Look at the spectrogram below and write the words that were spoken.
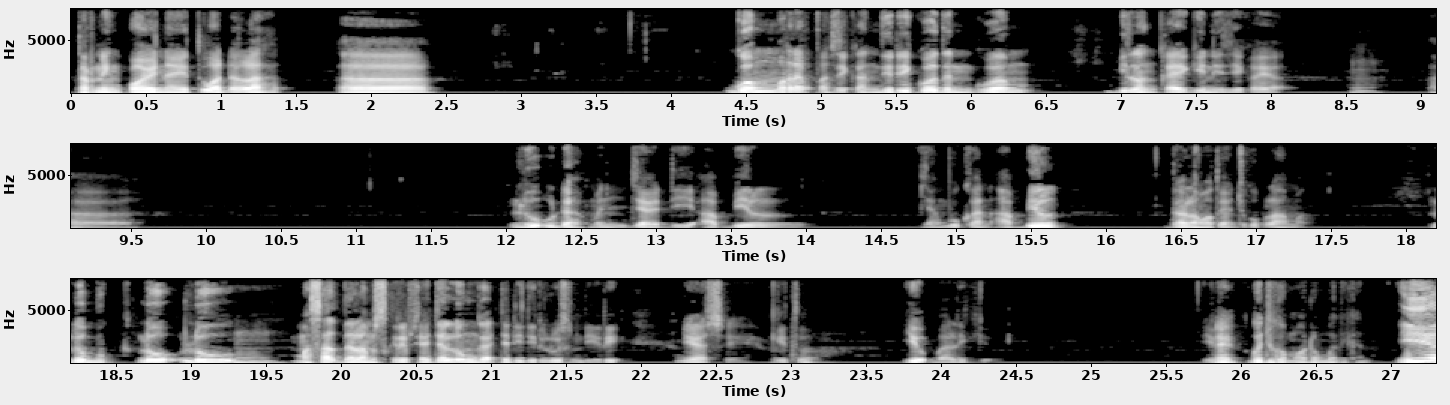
turning pointnya itu adalah eh gue merefleksikan diri gue dan gue bilang kayak gini sih kayak Hmm. eh, lu udah menjadi abil yang bukan abil dalam waktu yang cukup lama lu buk- lu lu Hmm. masa dalam skripsi aja lu nggak jadi diri lu sendiri Iya sih. gitu yuk balik Yuk. Eh, gue juga mau dong balikan. iya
